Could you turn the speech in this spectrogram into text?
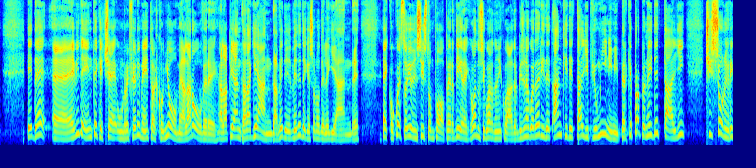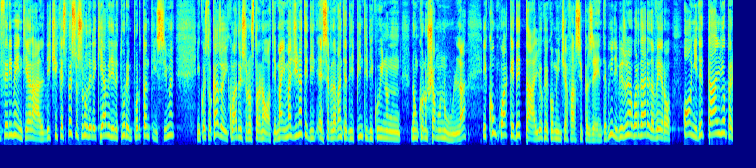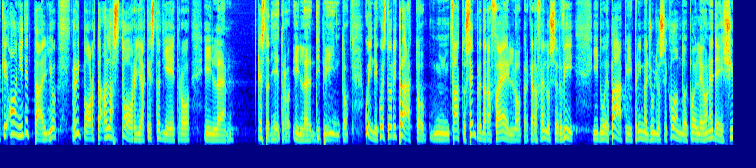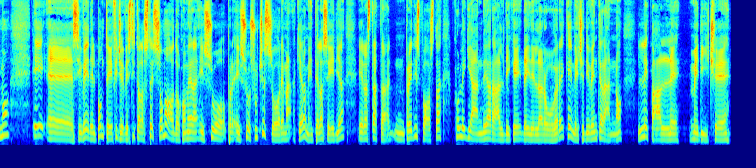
ed è eh, evidente che c'è un riferimento al cognome, alla rovere, alla pianta, alla ghianda, vedete, vedete, che sono delle ghiande. Ecco, questo io insisto un po' per dire che quando si guardano i quadri bisogna guardare i det- anche i dettagli più minimi, perché proprio nei dettagli ci sono i riferimenti araldici che spesso sono delle chiavi di lettura importantissime. In questo caso i quadri sono stranoti, ma immaginate di essere davanti a dipinti di cui non, non conosciamo nulla e con qualche dettaglio che comincia a farsi presente. Quindi bisogna guardare da davvero ogni dettaglio perché ogni dettaglio riporta alla storia che sta dietro il, che sta dietro il dipinto. Quindi questo ritratto mh, fatto sempre da Raffaello, perché Raffaello servì i due papi, prima Giulio II e poi Leone X, e eh, si vede il pontefice vestito allo stesso modo come era il suo, il suo successore, ma chiaramente la sedia era stata mh, predisposta con le ghiande araldiche dei della rovere, che invece diventeranno le palle medicee.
